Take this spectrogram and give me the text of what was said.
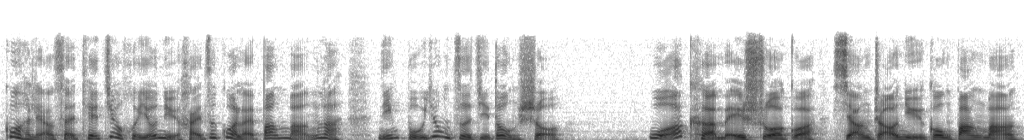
过两三天就会有女孩子过来帮忙了，您不用自己动手。我可没说过想找女工帮忙。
